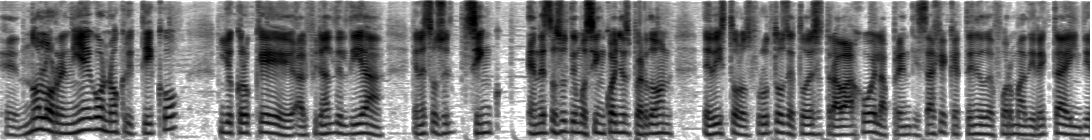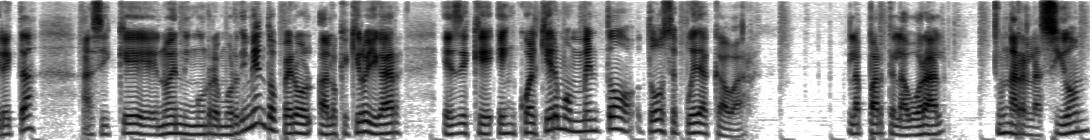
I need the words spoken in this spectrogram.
Eh, no lo reniego, no critico. Yo creo que al final del día, en estos, cinco, en estos últimos cinco años, perdón, he visto los frutos de todo ese trabajo, el aprendizaje que he tenido de forma directa e indirecta. Así que no hay ningún remordimiento, pero a lo que quiero llegar es de que en cualquier momento todo se puede acabar la parte laboral. Una relación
